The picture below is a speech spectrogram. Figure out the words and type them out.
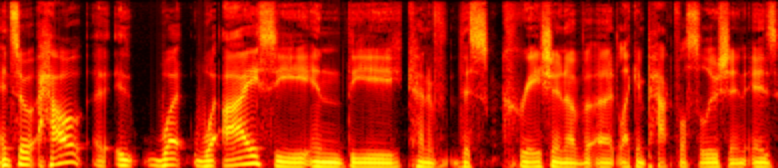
And so how uh, what what I see in the kind of this creation of a like impactful solution is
